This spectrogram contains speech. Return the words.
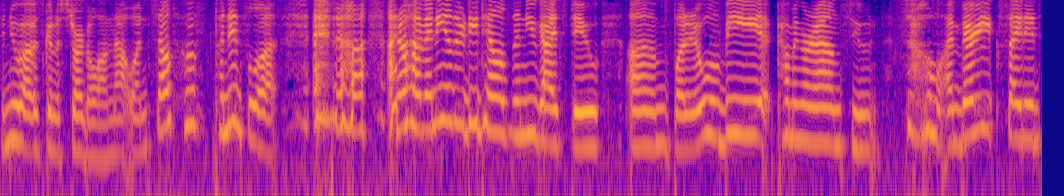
I knew I was going to struggle on that one. South Hoof Peninsula. And uh, I don't have any other details than you guys do, um, but it will be coming around soon. So I'm very excited.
